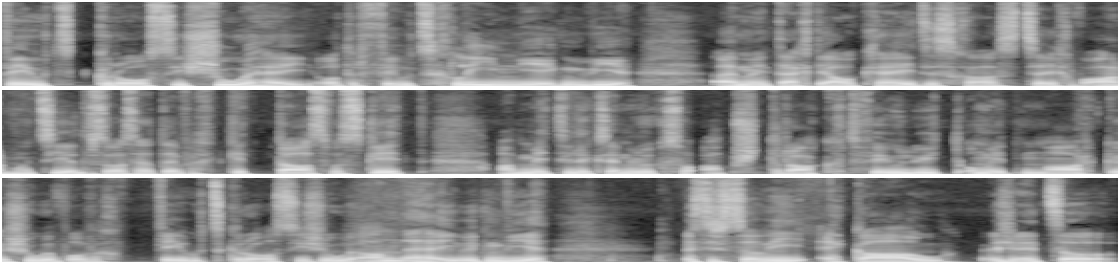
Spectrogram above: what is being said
viel zu grosse Schuhe haben oder viel zu klein irgendwie. Ähm, ich dachte, ja, okay, das kann ein Zeichen von Armut sein oder so. Es hat einfach das, was es gibt. Aber mittlerweile sehen wir wirklich so abstrakt viele Leute, auch mit Markenschuhen, die einfach viel zu grosse Schuhe haben. Irgendwie, es ist so wie egal. Es ist nicht so,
